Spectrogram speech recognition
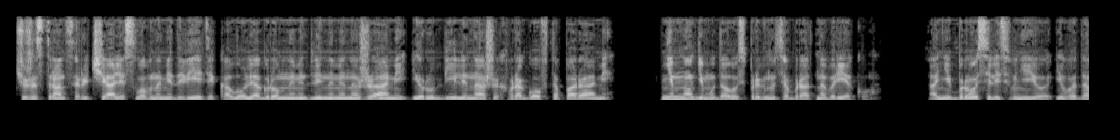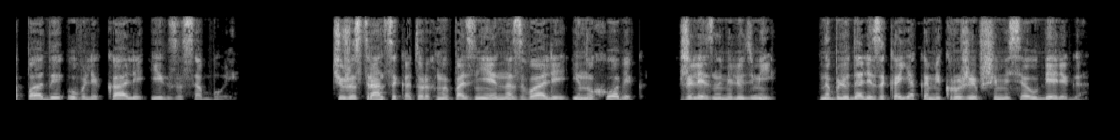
Чужестранцы рычали, словно медведи, кололи огромными длинными ножами и рубили наших врагов топорами. Немногим удалось прыгнуть обратно в реку. Они бросились в нее, и водопады увлекали их за собой. Чужестранцы, которых мы позднее назвали инуховик, железными людьми, наблюдали за каяками, кружившимися у берега.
